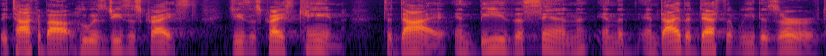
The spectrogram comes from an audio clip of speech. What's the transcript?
They talk about who is Jesus Christ. Jesus Christ came to die and be the sin and, the, and die the death that we deserved.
